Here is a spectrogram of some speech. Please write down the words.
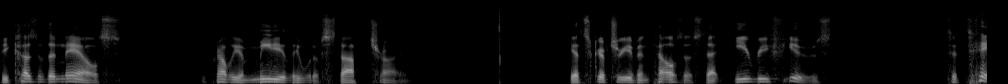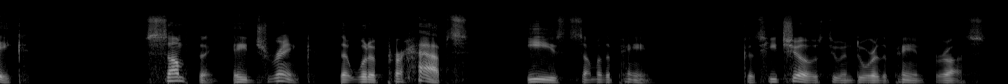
because of the nails, he probably immediately would have stopped trying. Yet Scripture even tells us that he refused to take something, a drink, that would have perhaps eased some of the pain because he chose to endure the pain for us.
